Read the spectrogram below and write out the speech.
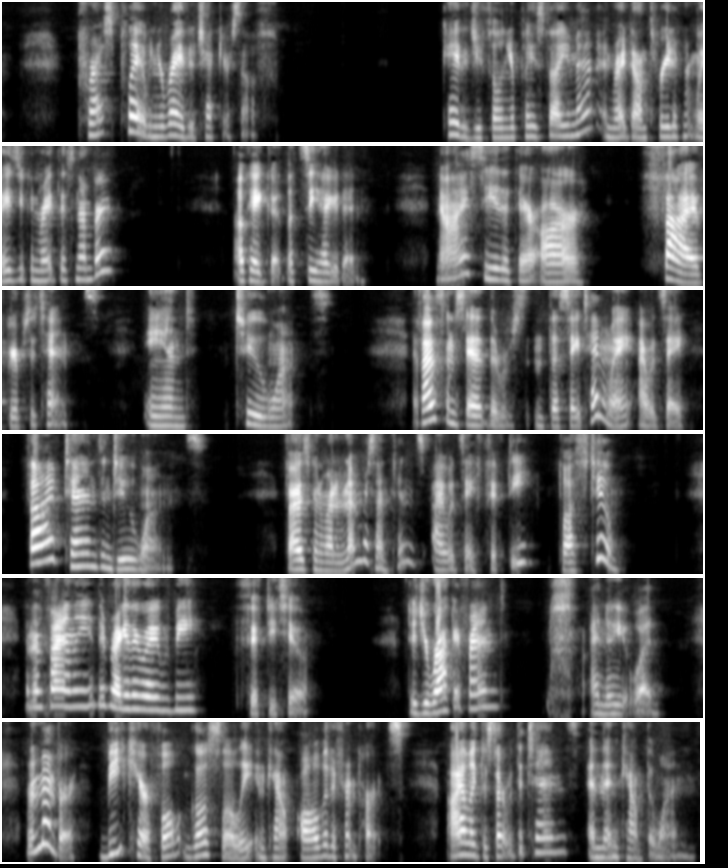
Press play when you're ready to check yourself. Okay, did you fill in your place value mat and write down three different ways you can write this number? Okay, good. Let's see how you did. Now I see that there are five groups of tens and two ones. If I was going to say the, the say 10 way, I would say five tens and two ones. If I was going to run a number sentence, I would say 50 plus 2. And then finally, the regular way would be 52. Did you rock it, friend? I knew you would. Remember, be careful, go slowly, and count all the different parts. I like to start with the tens and then count the ones.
